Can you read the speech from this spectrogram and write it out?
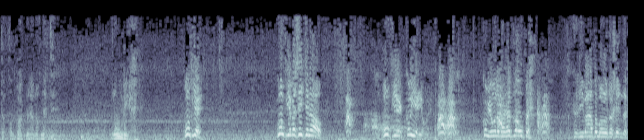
Dat ontbrak me nou nog net. Een onweer. Roefje! Roefje, waar zit je nou? Roefje, kom hier, jongen. Kom, jongen, dan gaan het lopen. Die watermolen daarginder.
